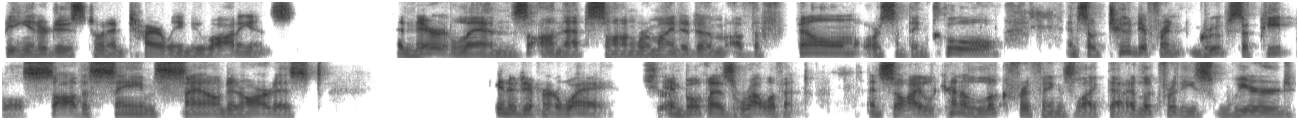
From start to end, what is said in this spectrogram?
being introduced to an entirely new audience. And their lens on that song reminded them of the film or something cool. And so, two different groups of people saw the same sound and artist in a different way Sure. and both as relevant. And so I kind of look for things like that. I look for these weird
